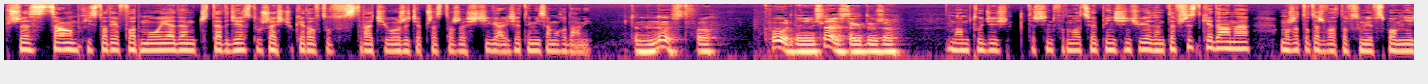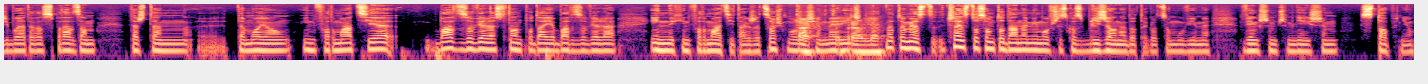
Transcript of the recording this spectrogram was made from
Przez całą historię Formuły 1 46 kierowców straciło życie przez to, że ścigali się tymi samochodami. To mnóstwo. Kurde, nie myślałem, że tak dużo. Mam tu gdzieś też informację o 51. Te wszystkie dane, może to też warto w sumie wspomnieć, bo ja teraz sprawdzam też ten, y, tę moją informację. Bardzo wiele stron podaje bardzo wiele innych informacji, także coś może tak, się mylić. Natomiast często są to dane mimo wszystko zbliżone do tego, co mówimy w większym czy mniejszym stopniu.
